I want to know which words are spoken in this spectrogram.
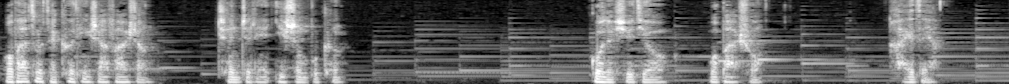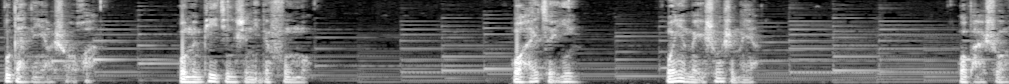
我爸坐在客厅沙发上，沉着脸一声不吭。过了许久，我爸说：“孩子呀。”不敢那样说话，我们毕竟是你的父母。我还嘴硬，我也没说什么呀。我爸说：“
